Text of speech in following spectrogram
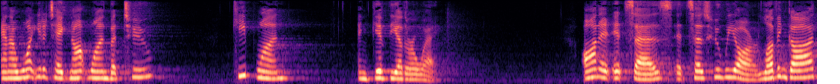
and I want you to take not one, but two. Keep one and give the other away. On it, it says, it says who we are loving God,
